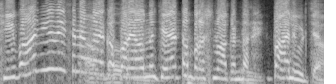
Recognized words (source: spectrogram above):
ശിവാജി ഗണേശൻ അങ്ങനെയൊക്കെ പറയാവുന്ന ചേട്ടൻ പ്രശ്നമാക്കണ്ട പാൽ കുടിച്ചാ.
